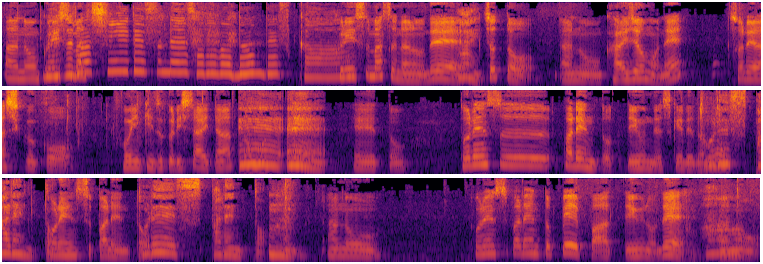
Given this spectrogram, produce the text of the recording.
あのクリスマス珍しいですね。それは何ですか？クリスマスなので、はい。ちょっとあの会場もね、それらしくこう雰囲気作りしたいなと思って、ええーとトレンスパレントって言うんですけれども、トレスパレント。トレンスパレント、トレースパレント、うん。はいあのトレンスパレントペーパーっていうので、はああの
